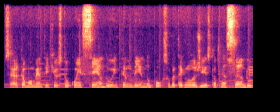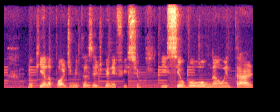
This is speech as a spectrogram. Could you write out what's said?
certo? É o momento em que eu estou conhecendo, entendendo um pouco sobre a tecnologia estou pensando no que ela pode me trazer de benefício e se eu vou ou não entrar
